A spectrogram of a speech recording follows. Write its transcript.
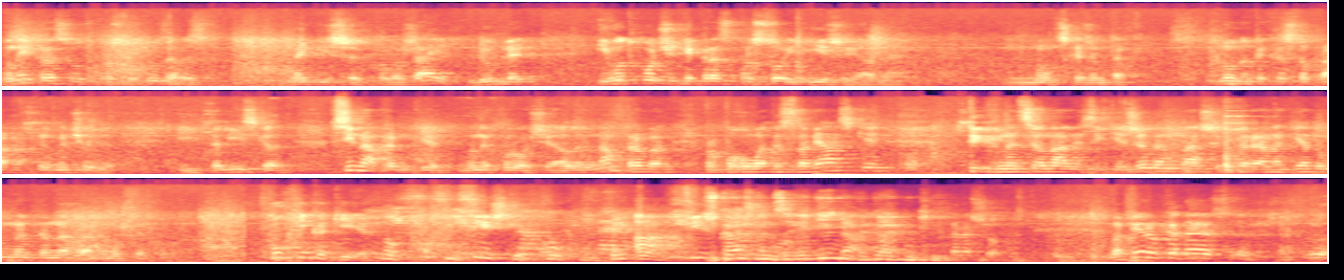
Вони якраз от простоту зараз найбільше поважають, люблять. І от хочуть якраз простої їжі, а не, ну, скажімо так, ну на тих хрестопрактиках ми чули. І італійська. Всі напрямки вони хороші, але нам треба пропагувати слав'янські, тих національностей, які жили на наших теренах. Я думаю, ми йдемо на правильному шляху. Кухні які? Ну, фи- фишки в кухне. А, В фішки. каждом заведении какая кухня? Хорошо. Во-первых, когда я, ну,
